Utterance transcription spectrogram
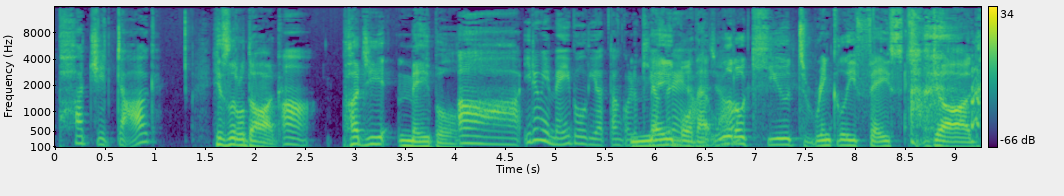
pudgy dog? His little dog. 어. Pudgy Mabel. 아, 이름이 메이블이었던 걸로 기억을 Mabel, 해요. that 그죠? little cute, wrinkly faced dog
